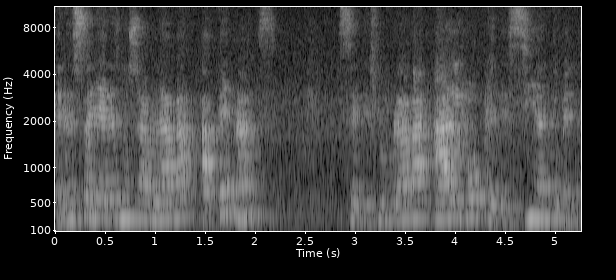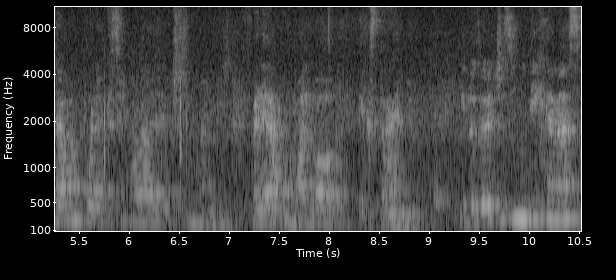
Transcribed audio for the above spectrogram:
en esos talleres nos hablaba apenas, se vislumbraba algo que decían, que mentaban por que se llamaba derechos humanos, pero era como algo extraño. Y los derechos indígenas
